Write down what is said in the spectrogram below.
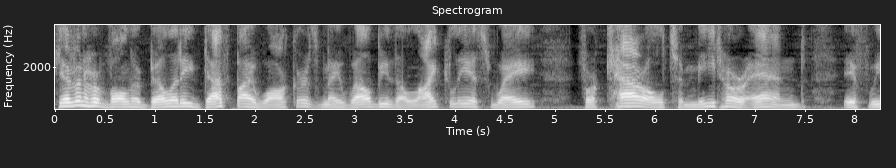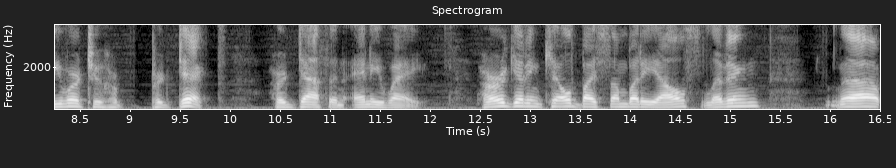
Given her vulnerability, death by walkers may well be the likeliest way for Carol to meet her end if we were to her- predict her death in any way. Her getting killed by somebody else living, uh,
